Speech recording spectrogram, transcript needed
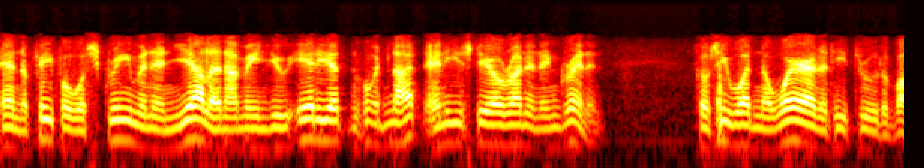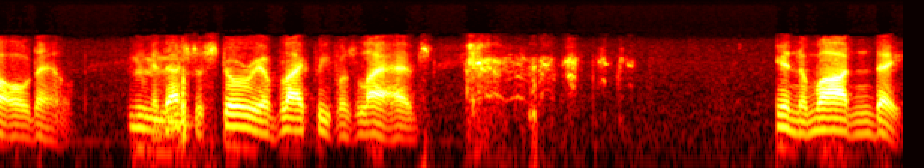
and the people were screaming and yelling, I mean, you idiot and whatnot, and he's still running and grinning because he wasn't aware that he threw the ball down. Mm. And that's the story of black people's lives in the modern day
